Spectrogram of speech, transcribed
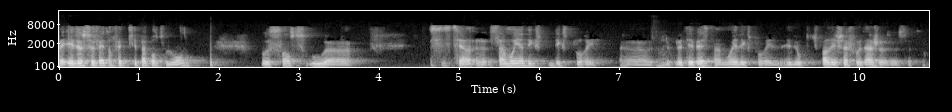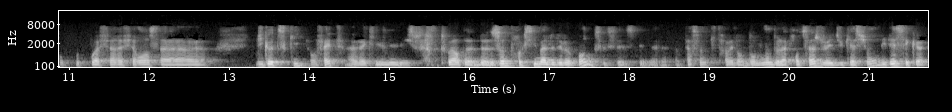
et de ce fait, en fait, c'est pas pour tout le monde, au sens où euh, c'est un, un, moyen d'explorer. Euh, le, TPS, c'est un moyen d'explorer. Et donc, tu parles d'échafaudage, euh, on pourrait faire référence à Vygotsky, en fait, avec l'histoire de, de, zone proximale de développement. Donc, c'est une personne qui travaille dans, le monde de l'apprentissage, de l'éducation. L'idée, c'est que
